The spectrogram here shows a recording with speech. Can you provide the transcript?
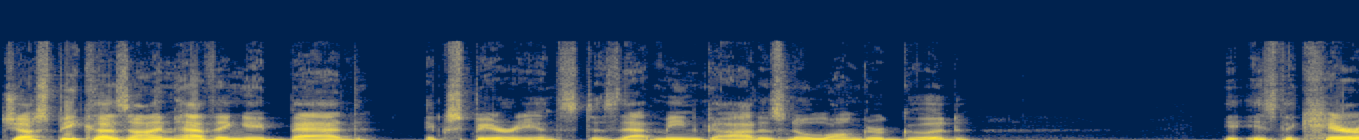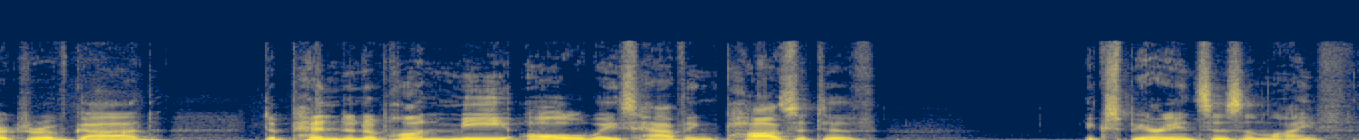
just because i'm having a bad experience, does that mean God is no longer good? Is the character of God dependent upon me always having positive experiences in life?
